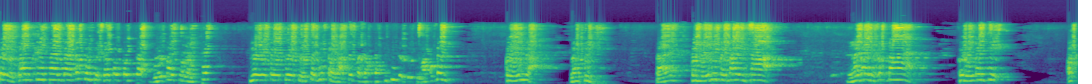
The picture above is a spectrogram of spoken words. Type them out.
Tử vong khi tham gia các phương tiện giao thông công cộng với vai trò là khách như ô tô tôi tuyến xe buýt tàu hỏa xe vận động và khi được tử vong có mình có đúng là là tỷ đấy, còn nếu đi máy bay thì sao máy bay là cấp ba có đúng anh chị. Ok,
